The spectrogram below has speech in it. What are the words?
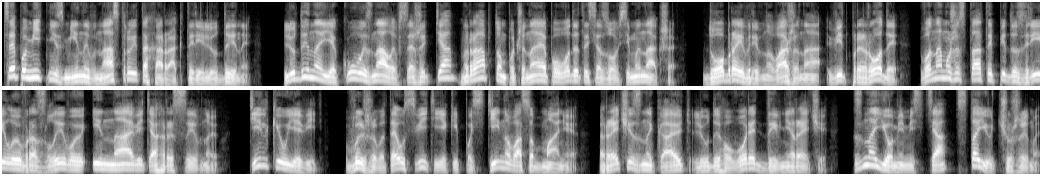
Це помітні зміни в настрої та характері людини. Людина, яку ви знали все життя, раптом починає поводитися зовсім інакше. Добра і врівноважена від природи, вона може стати підозрілою, вразливою і навіть агресивною. Тільки уявіть, ви живете у світі, який постійно вас обманює. Речі зникають, люди говорять дивні речі, знайомі місця стають чужими.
